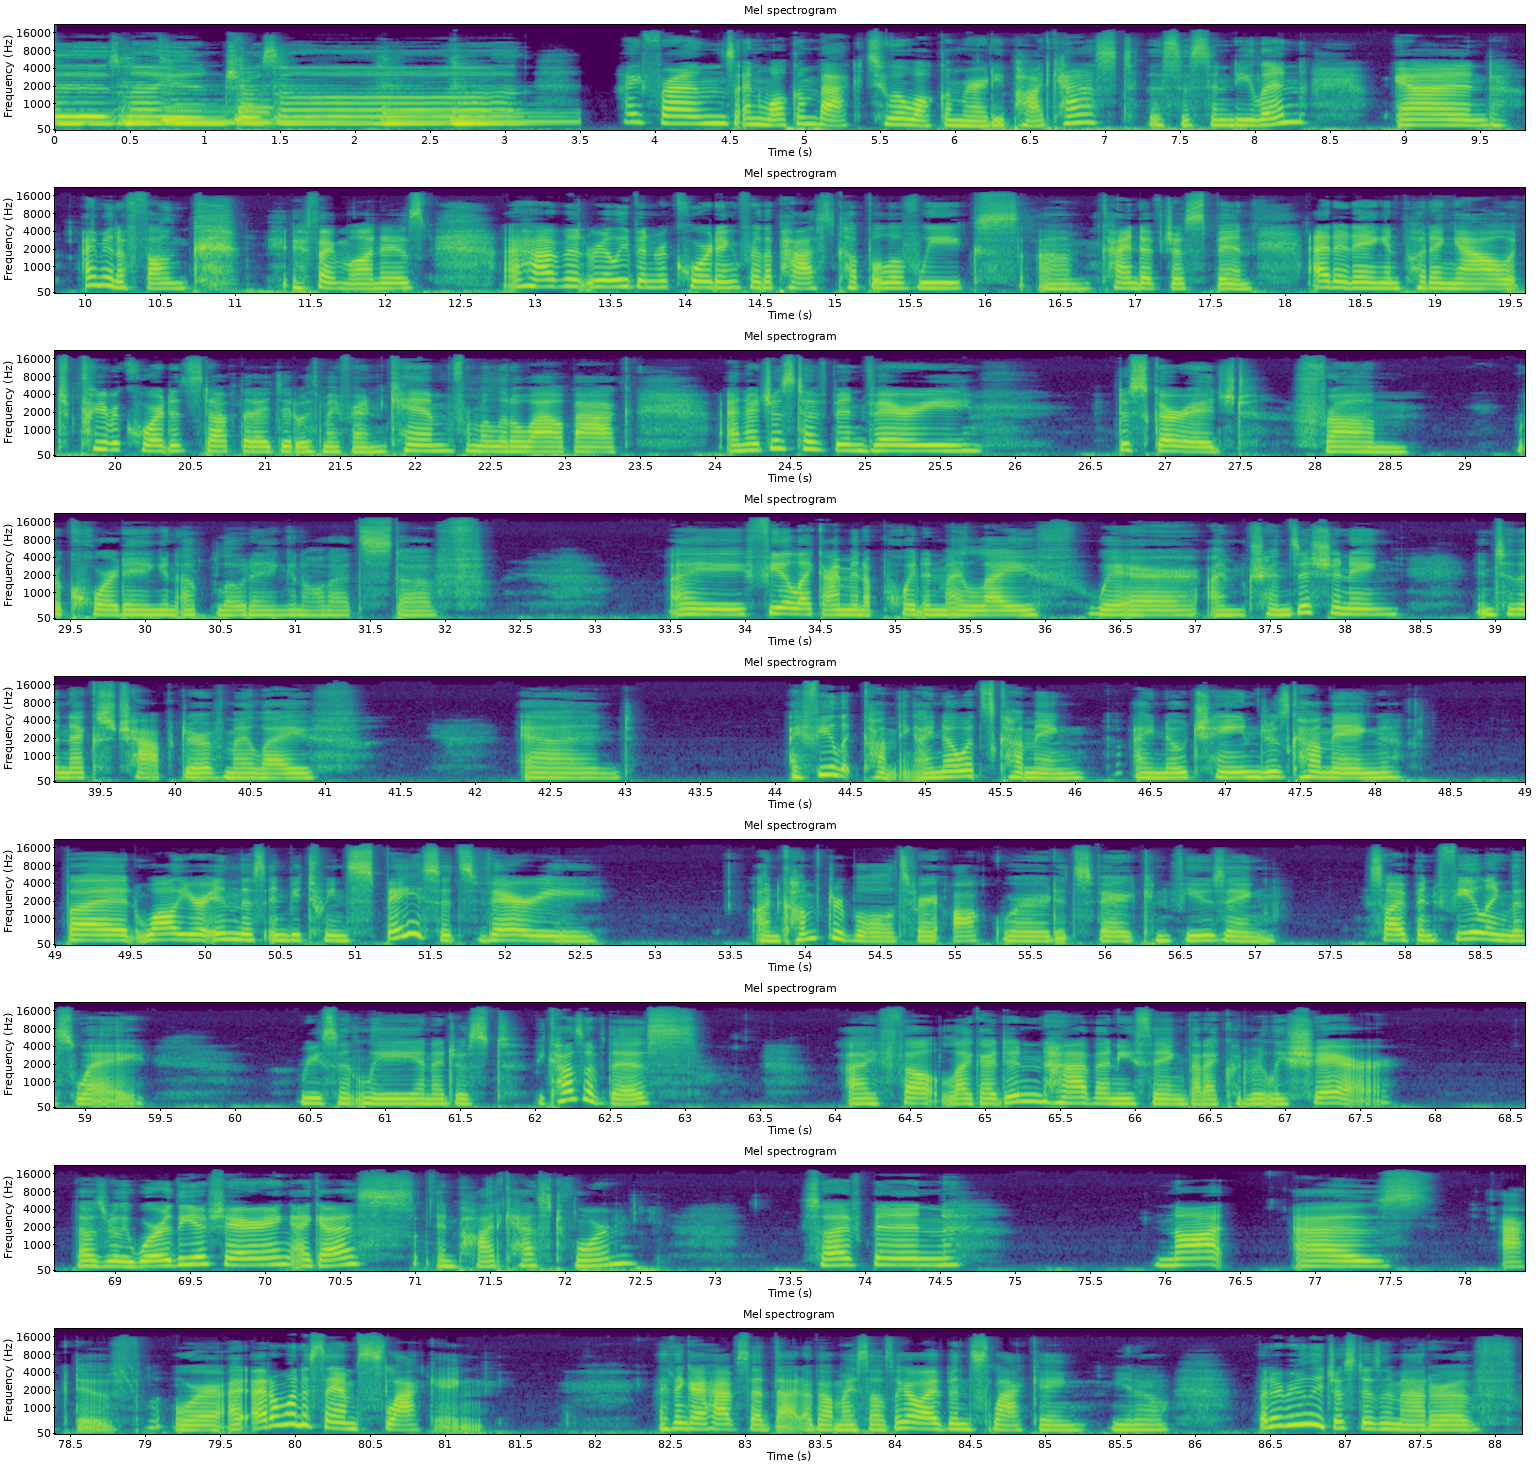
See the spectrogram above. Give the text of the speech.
is my intro song. Hi, friends, and welcome back to a Welcome Rarity podcast. This is Cindy Lynn, and I'm in a funk, if I'm honest. I haven't really been recording for the past couple of weeks, um, kind of just been editing and putting out pre recorded stuff that I did with my friend Kim from a little while back. And I just have been very discouraged from recording and uploading and all that stuff. I feel like I'm in a point in my life where I'm transitioning into the next chapter of my life. And I feel it coming. I know it's coming. I know change is coming. But while you're in this in between space, it's very uncomfortable. It's very awkward. It's very confusing. So I've been feeling this way recently, and I just, because of this, I felt like I didn't have anything that I could really share that was really worthy of sharing, I guess, in podcast form. So I've been not as active, or I, I don't want to say I'm slacking. I think I have said that about myself. Like, oh, I've been slacking, you know. But it really just is a matter of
